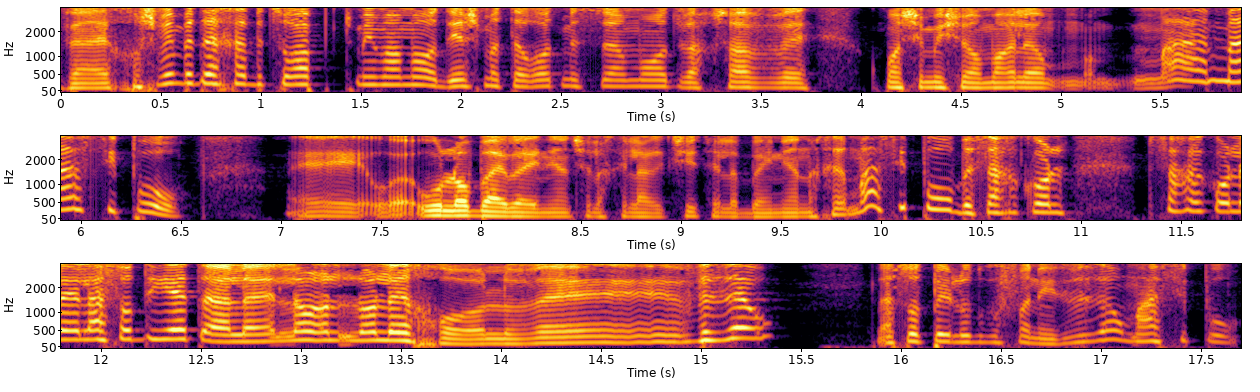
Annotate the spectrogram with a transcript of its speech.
וחושבים בדרך כלל בצורה תמימה מאוד. יש מטרות מסוימות, ועכשיו, אה, כמו שמישהו אמר לי, מה, מה הסיפור? אה, הוא לא בא בעניין של אכילה רגשית, אלא בעניין אחר. מה הסיפור? בסך הכל, בסך הכל אה, לעשות דיאטה, לא, לא לאכול, ו... וזהו. לעשות פעילות גופנית, וזהו, מה הסיפור?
